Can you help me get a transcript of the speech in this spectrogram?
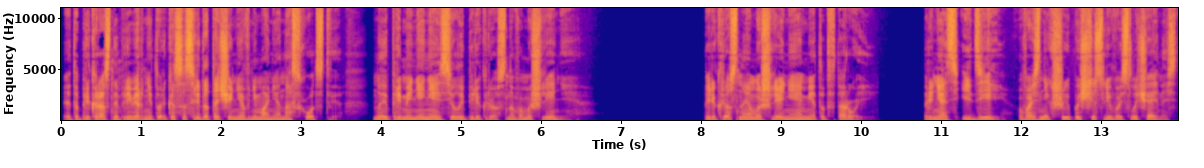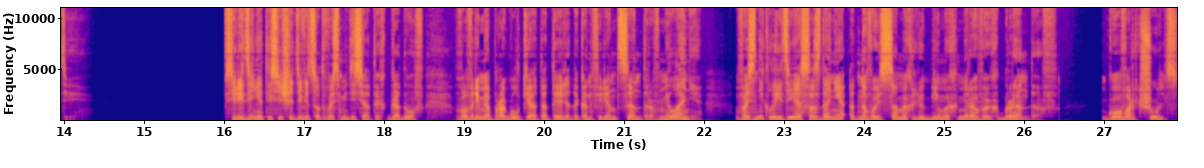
Это прекрасный пример не только сосредоточения внимания на сходстве, но и применения силы перекрестного мышления. Перекрестное мышление — метод второй. Принять идеи, возникшие по счастливой случайности. В середине 1980-х годов, во время прогулки от отеля до конференц-центра в Милане, возникла идея создания одного из самых любимых мировых брендов. Говард Шульц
